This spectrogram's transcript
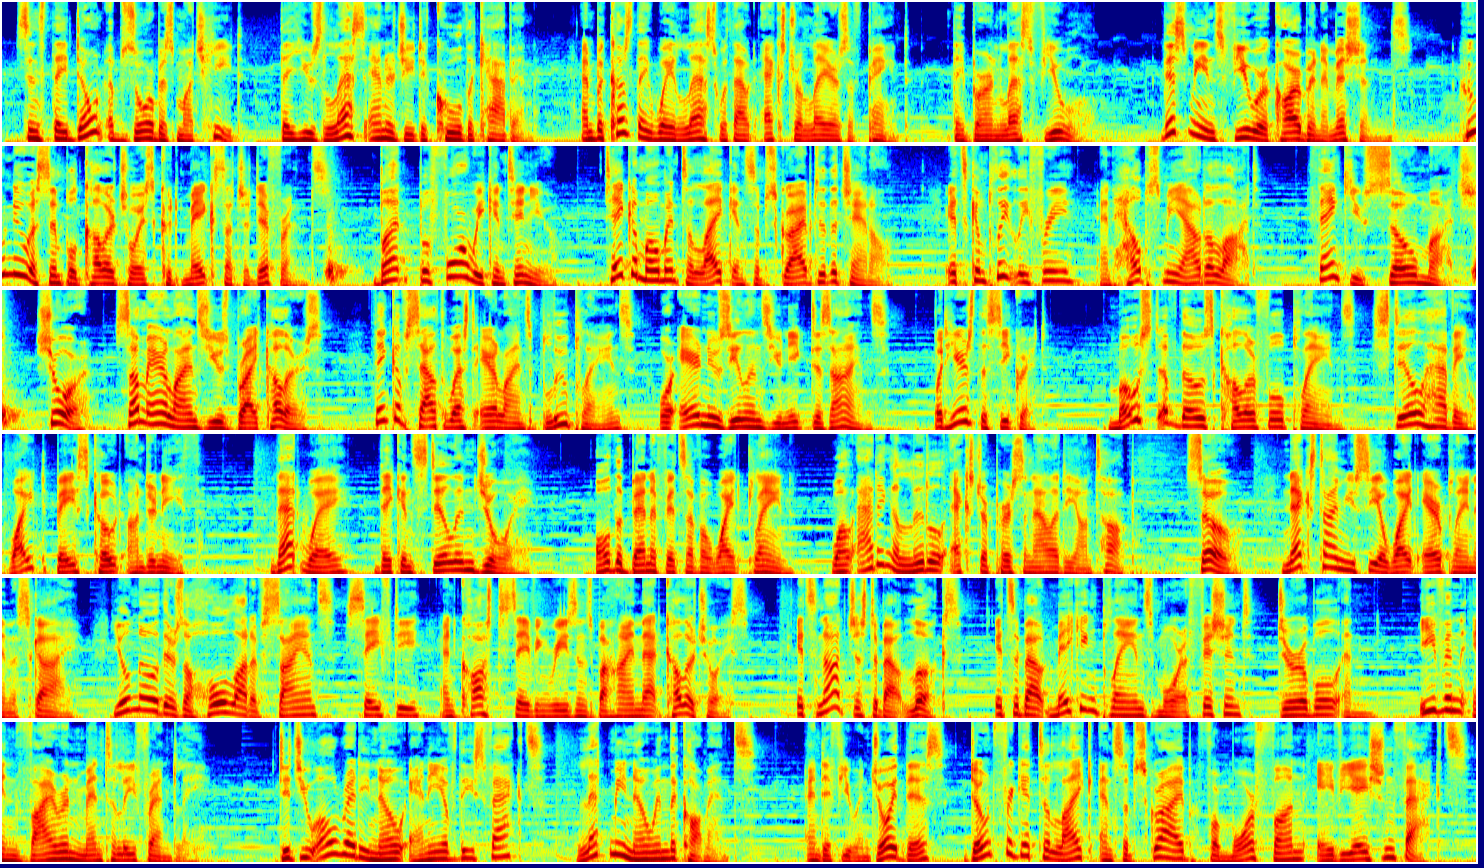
Since they don't absorb as much heat, they use less energy to cool the cabin, and because they weigh less without extra layers of paint, they burn less fuel. This means fewer carbon emissions. Who knew a simple color choice could make such a difference? But before we continue, take a moment to like and subscribe to the channel. It's completely free and helps me out a lot. Thank you so much. Sure, some airlines use bright colors. Think of Southwest Airlines blue planes or Air New Zealand's unique designs. But here's the secret. Most of those colorful planes still have a white base coat underneath. That way, they can still enjoy all the benefits of a white plane while adding a little extra personality on top. So, next time you see a white airplane in the sky, you'll know there's a whole lot of science, safety, and cost saving reasons behind that color choice. It's not just about looks, it's about making planes more efficient, durable, and even environmentally friendly. Did you already know any of these facts? Let me know in the comments. And if you enjoyed this, don't forget to like and subscribe for more fun aviation facts.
